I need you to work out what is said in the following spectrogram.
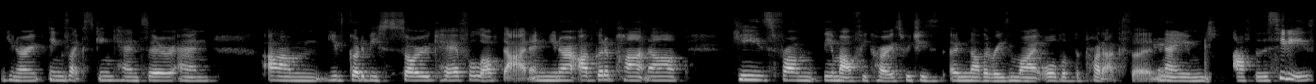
you know things like skin cancer, and um, you've got to be so careful of that. And you know, I've got a partner. He's from the Amalfi Coast, which is another reason why all of the products are named after the cities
